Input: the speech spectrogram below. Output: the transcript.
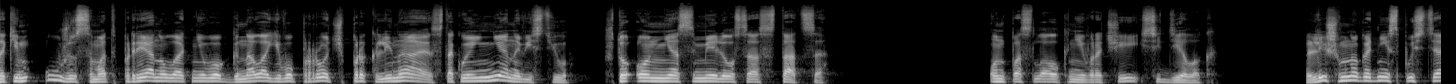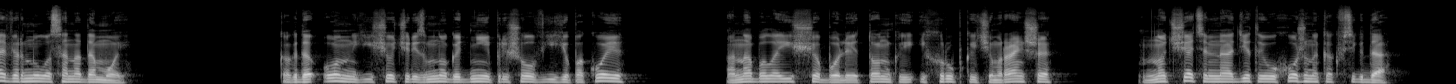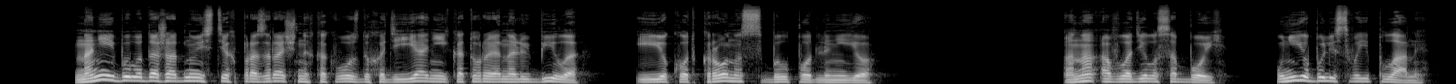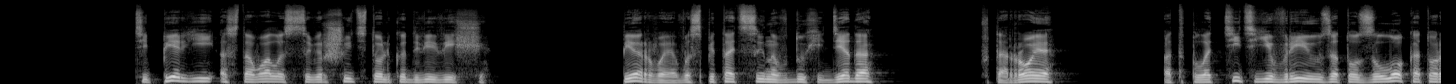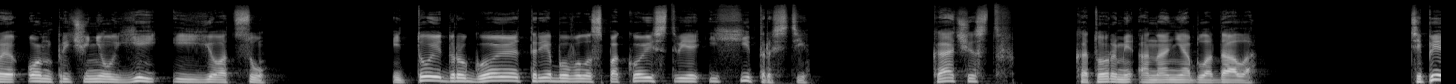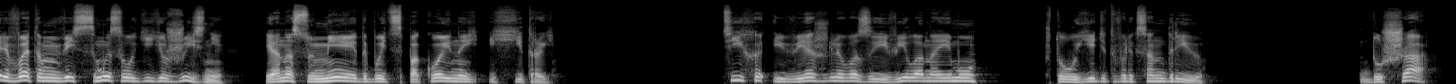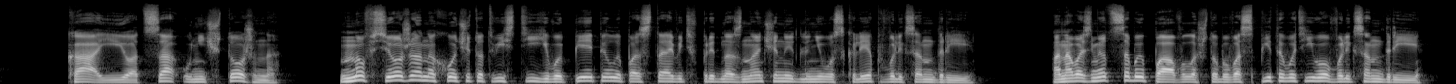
таким ужасом отпрянула от него, гнала его прочь, проклиная, с такой ненавистью, что он не осмелился остаться. Он послал к ней врачей, сиделок. Лишь много дней спустя вернулась она домой. Когда он еще через много дней пришел в ее покои, она была еще более тонкой и хрупкой, чем раньше, но тщательно одета и ухожена, как всегда — на ней было даже одно из тех прозрачных, как воздух, одеяний, которые она любила, и ее кот Кронос был подле нее. Она овладела собой. У нее были свои планы. Теперь ей оставалось совершить только две вещи. Первое — воспитать сына в духе деда. Второе — отплатить еврею за то зло, которое он причинил ей и ее отцу. И то, и другое требовало спокойствия и хитрости, качеств, которыми она не обладала. Теперь в этом весь смысл ее жизни, и она сумеет быть спокойной и хитрой. Тихо и вежливо заявила она ему, что уедет в Александрию. Душа К ее отца уничтожена, но все же она хочет отвести его пепел и поставить в предназначенный для него склеп в Александрии. Она возьмет с собой Павла, чтобы воспитывать его в Александрии.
